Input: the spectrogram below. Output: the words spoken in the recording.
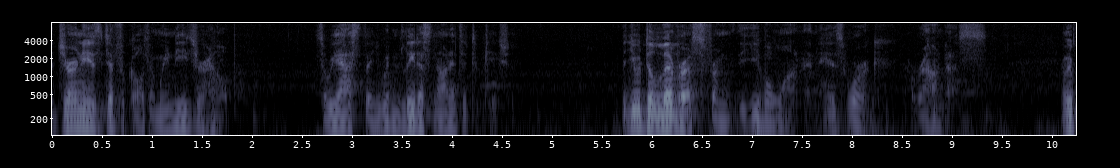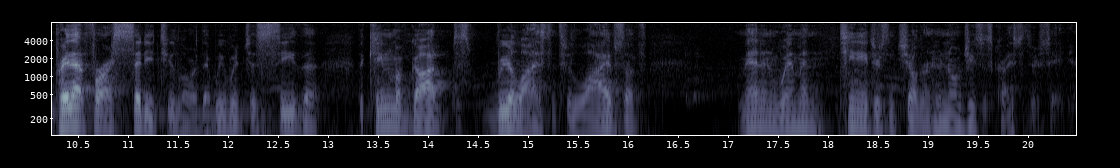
the journey is difficult, and we need your help. So we ask that you would lead us not into temptation, that you would deliver us from the evil one and his work around us. And we pray that for our city too, Lord, that we would just see the, the kingdom of God just realized through the lives of men and women, teenagers and children who know Jesus Christ as their Savior.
